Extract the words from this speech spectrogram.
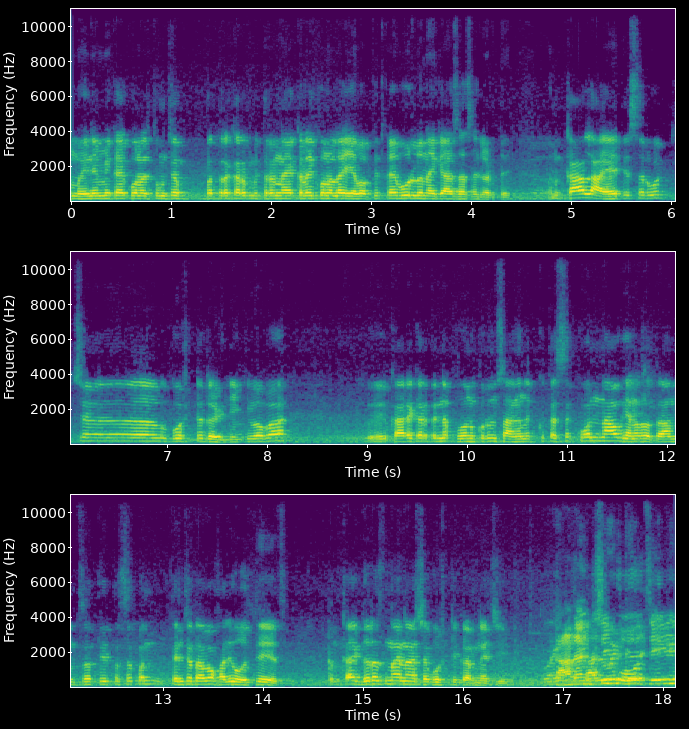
महिने मी काय कोणा तुमच्या पत्रकार मित्रांना ऐकलंय कोणाला या बाबतीत काय बोललो नाही की असं असं घडतंय. पण काल आहे ते सर्वोच्च गोष्ट घडली की बाबा कार्यकर्त्यांना फोन करून सांगणं की तसं कोण नाव घेणार होतं आमचं ते तसं पण त्यांच्या दाबाखाली होतेच. पण काय गरज नाही ना अशा गोष्टी करण्याची. दादांची पोहोच ही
